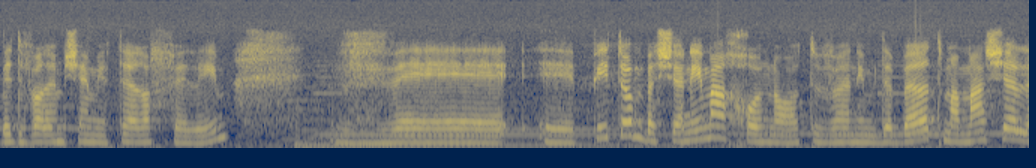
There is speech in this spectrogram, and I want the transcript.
בדברים שהם יותר אפלים. ופתאום בשנים האחרונות, ואני מדברת ממש על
